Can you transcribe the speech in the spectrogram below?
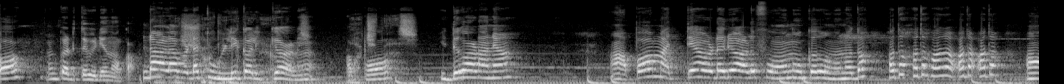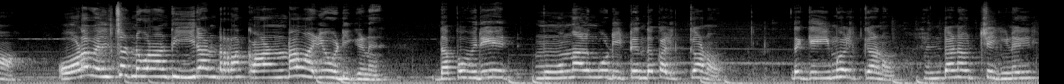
അപ്പോൾ നമുക്ക് അടുത്ത വീഡിയോ നോക്കാം. രണ്ടാൾ അവിടെ തുള്ളി കളിക്കുകയാണ് അപ്പോൾ ഇത് കാണാനാ? ആ അപ്പോൾ മറ്റേ അവിടെ ഒരു ആൾ ഫോൺ നോക്കുക തോന്നുന്നു. അതോ അതോ അതോ അതോ അതോ അതോ. ആ ഓളെ വലിച്ചുണ്ട് പോണ ഈ രണ്ടെണ്ണം കണ്ട വഴി ഓടിക്കണ്. ഇതപ്പോൾ ഇവർ മൂന്നാളും കൂടിയിട്ട് എന്താ കളിക്കാണോ? എന്താ ഗെയിം കളിക്കാണോ? എന്താണ് അവർ ചെയ്യണത്?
